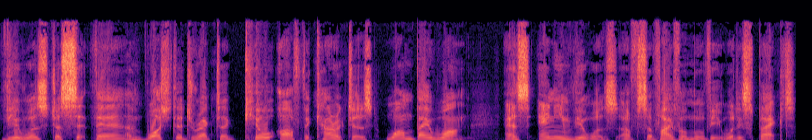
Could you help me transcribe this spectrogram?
viewers just sit there and watch the director kill off the characters one by one, as any viewers of survival movie would expect.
